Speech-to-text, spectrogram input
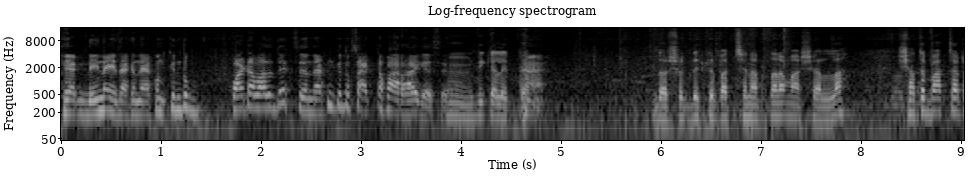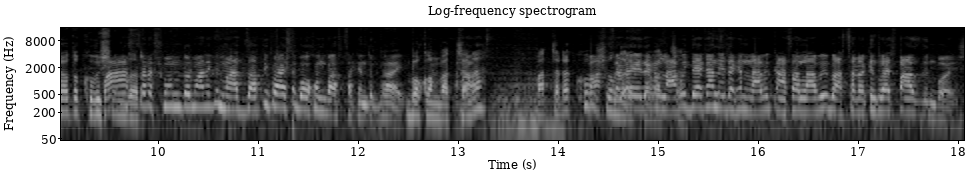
ঠেক দেয় না দেখেন এখন কিন্তু কয়টা বাজে দেখছেন? এখন কিন্তু চারটা পার হয়ে গেছে। হুম বিকালেরটা। হ্যাঁ। দর্শক দেখতে পাচ্ছেন আপনারা মাশাআল্লাহ। সাথে বাচ্চাটাও তো খুবই সুন্দর। বাচ্চাটা সুন্দর মানে কি মাছ জাতি পাইছে বখন বাচ্চা কিন্তু ভাই। বকন বাচ্চা না? বাচ্চাটা খুবই সুন্দর এই দেখেন লাভি দেখান এই দেখেন লাভি কাঁচা লাভি বাচ্চাটা কিন্তু আজ পাঁচ দিন বয়স।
